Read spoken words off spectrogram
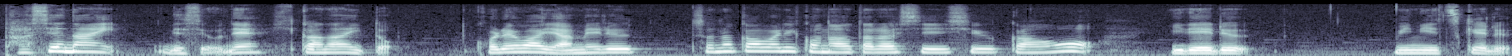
足せないですよね。引かないと。これはやめる。その代わりこの新しい習慣を入れる。身につけるっ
